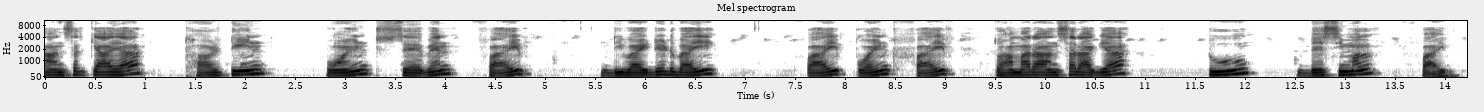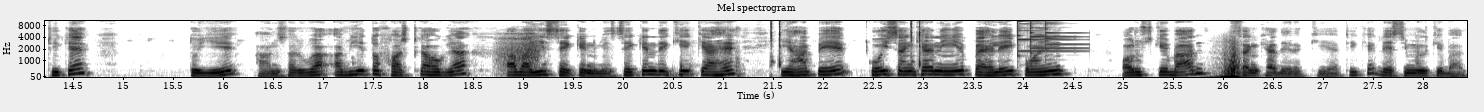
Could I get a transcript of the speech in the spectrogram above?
आंसर क्या आया? Thirteen point seven five divided by five point five तो हमारा आंसर आ गया टू डेसिमल फाइव ठीक है? तो ये आंसर हुआ। अब ये तो फ़र्स्ट का हो गया। अब आइए सेकंड में। सेकंड देखिए क्या है? यहाँ पे कोई संख्या नहीं है, पहले ही पॉइंट और उसके बाद संख्या दे रखी है, ठीक है? डेसिमल के बाद।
